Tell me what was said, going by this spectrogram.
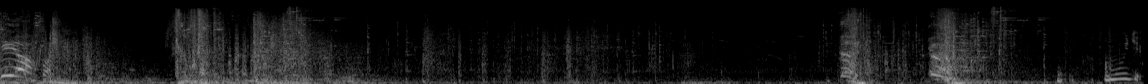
Get off her! Amúgy...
